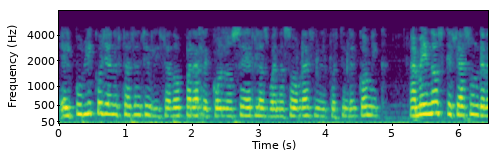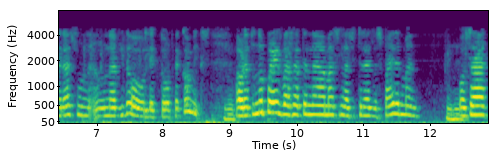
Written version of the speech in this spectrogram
el público ya no está sensibilizado para reconocer las buenas obras en el cuestión del cómic a menos que seas un de veras un, un ávido lector de cómics. Ahora tú no puedes basarte nada más en las historias de Spider-Man. O sea,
